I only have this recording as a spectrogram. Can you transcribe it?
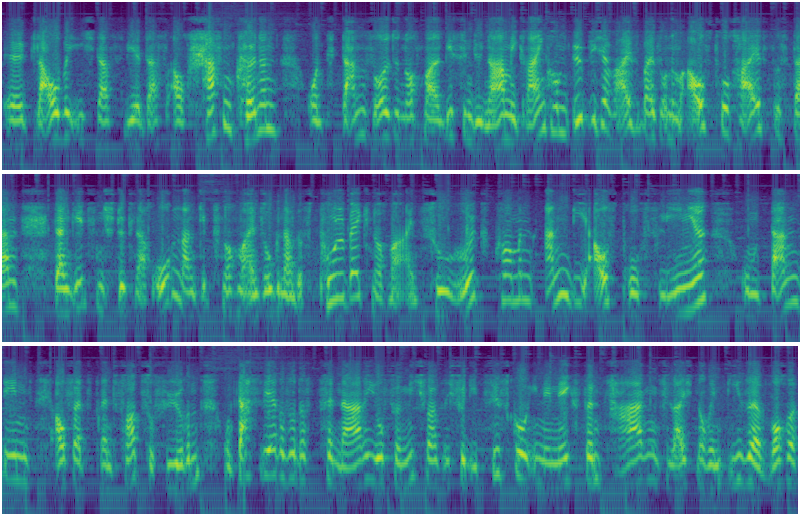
äh, glaube ich, dass wir das auch schaffen können. Und dann sollte noch mal ein bisschen Dynamik reinkommen. Üblicherweise bei so einem Ausbruch heißt es dann, dann geht es ein Stück nach oben, dann gibt es noch mal ein sogenanntes Pullback, noch mal ein Zurückkommen an die Ausbruchslinie, um dann den Aufwärtstrend fortzuführen. Und das wäre so das Szenario für mich, was ich für die Cisco in den nächsten Tagen, vielleicht noch in dieser Woche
